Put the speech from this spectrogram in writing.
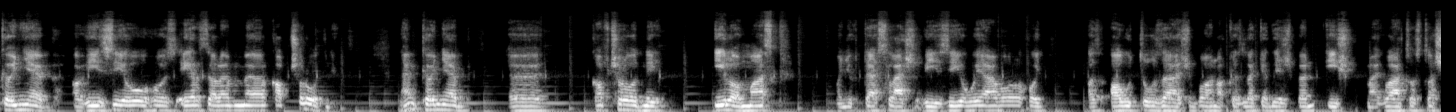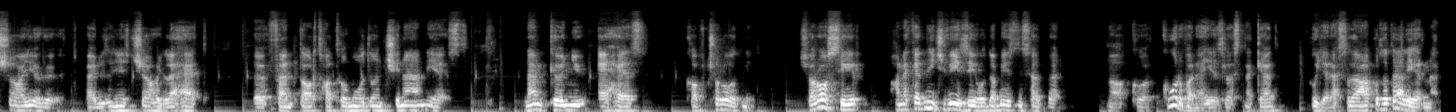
könnyebb a vízióhoz érzelemmel kapcsolódni? Nem könnyebb ö, kapcsolódni Elon Musk mondjuk Teslás víziójával, hogy az autózásban, a közlekedésben is megváltoztassa a jövőt, bebizonyítsa, hogy lehet fenntartható módon csinálni ezt. Nem könnyű ehhez kapcsolódni. És a rossz hír, ha neked nincs víziód a bizniszedben, na akkor kurva nehéz lesz neked ugyanezt az állapotot elérned.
